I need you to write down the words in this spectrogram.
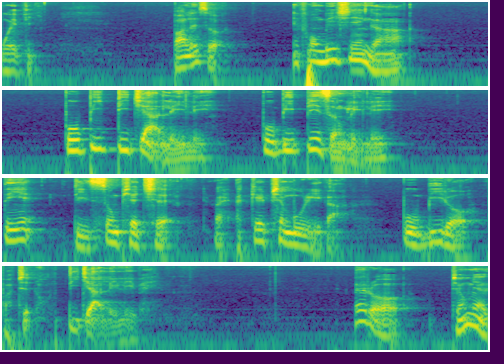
will be ဘာလဲဆို information ကပိုပြီးတိကျလေးလေးပိုပြီးပြည့်စုံလေးလေးတင်းရဲ့ဒီဆုံးဖြတ်ချက် right အကဲဖြတ်မှုတွေကပိုပြီးတော့ဘာဖြစ်တော့တိကျလေးလေးပဲအဲ့တော့ပြောင်းပြန်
